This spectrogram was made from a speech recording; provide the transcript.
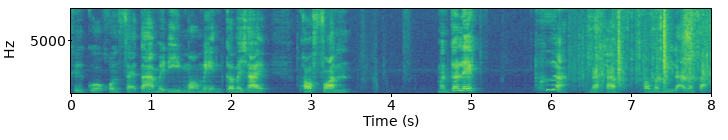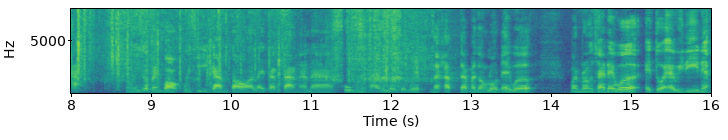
คือกลัวคนสายตาไม่ดีมองไม่เห็นก็ไม่ใช่ พอฟอนต์มันก็เล็กเพื่อ นะครับ เพราะมันมีหลายภาษา ตรงนี้ก็เป็นบอกวิธีการต่ออะไรต่างๆนานาคู่มือหายไปโหลดจากเว็บนะครับ แต่ไม่ต้องโหลดไดเวอร์มันไม่ต้องใช้ไดเวอร์ไอตัว LED เนี่ย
